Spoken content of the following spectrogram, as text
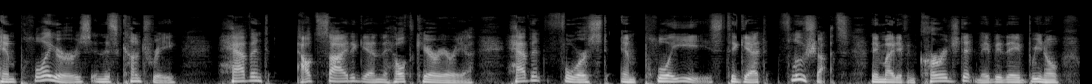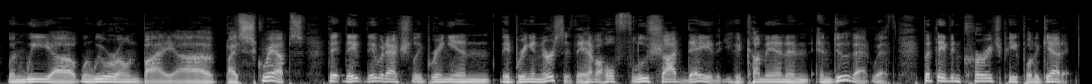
employers in this country haven't outside again the healthcare area haven't forced employees to get flu shots. They might have encouraged it. Maybe they, you know, when we uh, when we were owned by uh, by Scripps, they, they they would actually bring in they bring in nurses. They have a whole flu shot day that you could come in and and do that with. But they've encouraged people to get it.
